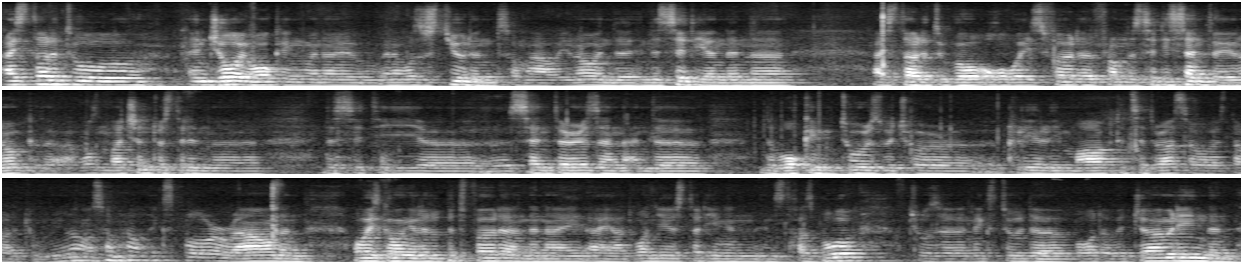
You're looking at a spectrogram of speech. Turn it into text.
I started to enjoy walking when I when I was a student somehow, you know, in the in the city, and then uh, I started to go always further from the city center, you know, because I wasn't much interested in uh, the city uh, centers and and the walking tours which were uh, clearly marked, etc. So I started to, you know, somehow explore around and always going a little bit further. And then I, I had one year studying in, in Strasbourg, which was uh, next to the border with Germany. And then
